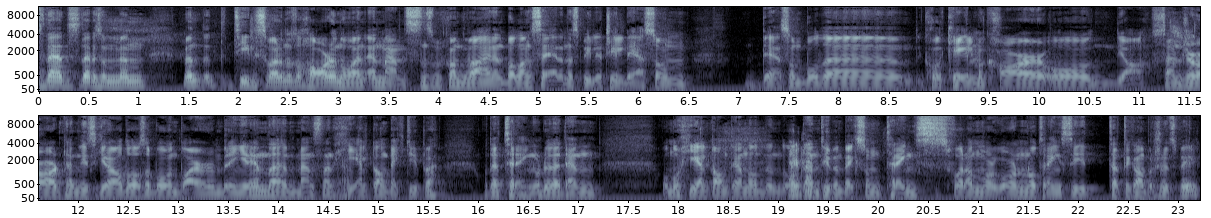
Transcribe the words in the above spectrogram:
Så det er, så det er liksom, men, men tilsvarende så har du nå en, en Manson som kan være en balanserende spiller til det som det som både Cale McCarr og ja, Sam Gerrard til en viss grad, og også Bowen Byron bringer inn. Det er Manson er en helt annen back-type. Og det trenger du. Det er den og noe helt annet igjen. Og den, og den typen back som trengs foran målgården og trengs i tette kamper og sluttspill.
